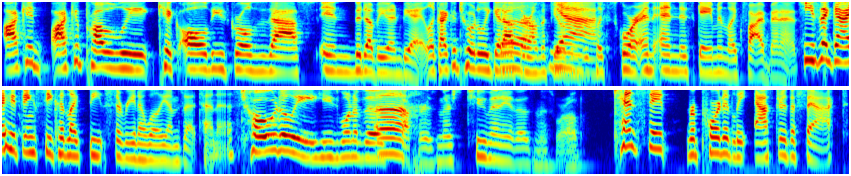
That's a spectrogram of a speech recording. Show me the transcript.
I could, I could probably kick all these girls' ass in the WNBA. Like, I could totally get out there on the field and just like score and end this game in like five minutes. He's a guy who thinks he could like beat Serena Williams at tennis. totally, he's one of those Ugh. fuckers, and there's too many of those in this world. Kent State reportedly, after the fact,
